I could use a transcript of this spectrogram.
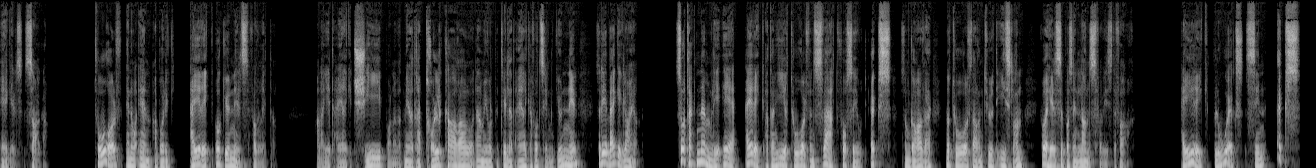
Egils saga. Torolf er nå en av både Eirik og Gunhilds favoritter. Han har gitt Eirik et skip, og han har vært med og drept trollkarer, og dermed hjulpet til at Eirik har fått sin Gunhild, så de er begge glad i han. Så takknemlig er Eirik at han gir Torolf en svært forseggjort øks som gave når Torolf tar en tur til Island for å hilse på sin landsforviste far. Eirik Blodøks sin øks!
